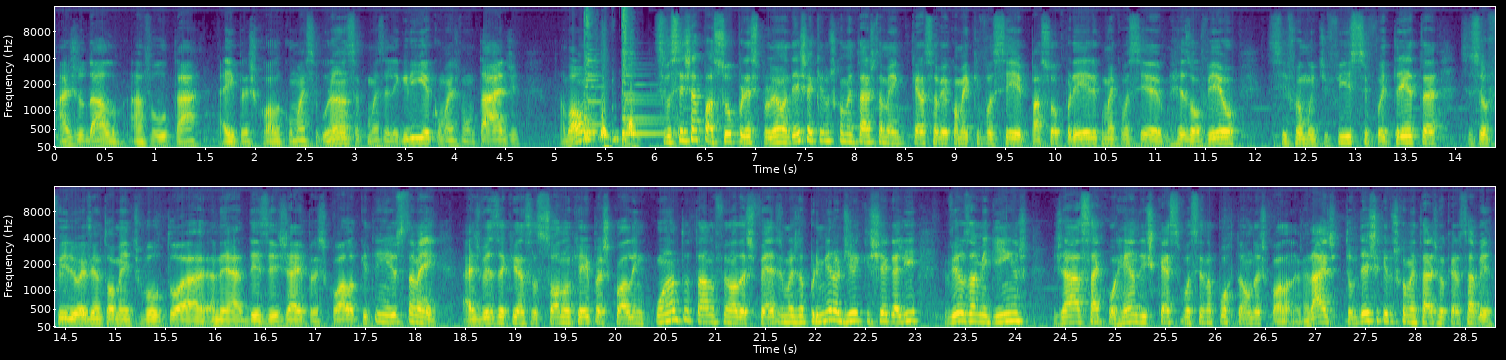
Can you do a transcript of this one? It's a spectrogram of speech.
ajudá-lo a voltar aí para a escola com mais segurança, com mais alegria, com mais vontade tá bom? Se você já passou por esse problema, deixa aqui nos comentários também. Quero saber como é que você passou por ele, como é que você resolveu, se foi muito difícil, se foi treta, se seu filho eventualmente voltou a, né, a desejar ir para a escola, porque tem isso também. Às vezes a criança só não quer ir para a escola enquanto está no final das férias, mas no primeiro dia que chega ali, vê os amiguinhos, já sai correndo e esquece você no portão da escola, não é verdade? Então deixa aqui nos comentários que eu quero saber.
